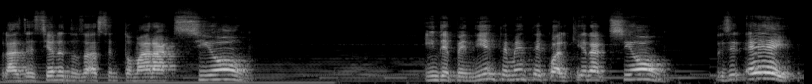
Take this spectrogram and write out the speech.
Las decisiones nos hacen tomar acción. Independientemente de cualquier acción. Decir, hey,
